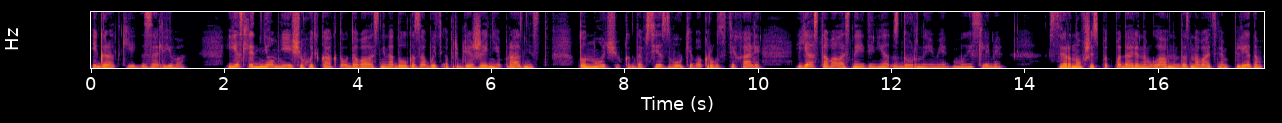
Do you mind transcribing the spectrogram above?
и городки залива. Если днем мне еще хоть как-то удавалось ненадолго забыть о приближении празднеств, то ночью, когда все звуки вокруг затихали, я оставалась наедине с дурными мыслями. Свернувшись под подаренным главным дознавателем пледом,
